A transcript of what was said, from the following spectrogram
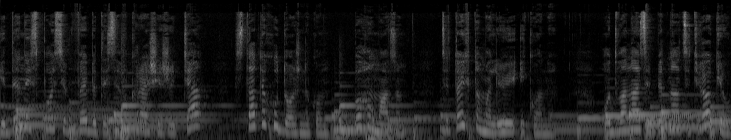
єдиний спосіб вибитися в краще життя стати художником, богомазом. Це той, хто малює ікони. У 12-15 років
